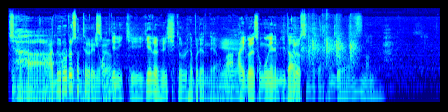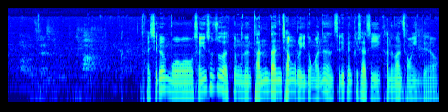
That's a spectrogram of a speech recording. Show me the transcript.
자 안으로를 아, 선택을 이 했어요. 완전히 길게를 시도를 해버렸네요. 예. 아 이걸 성공해냅니다. 그렇습니다. 한데요. 음. 사실은 뭐 성인 선수 같은 경우는 단단장으로 이동하는 쓰리뱅크 샷이 가능한 상황인데요.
